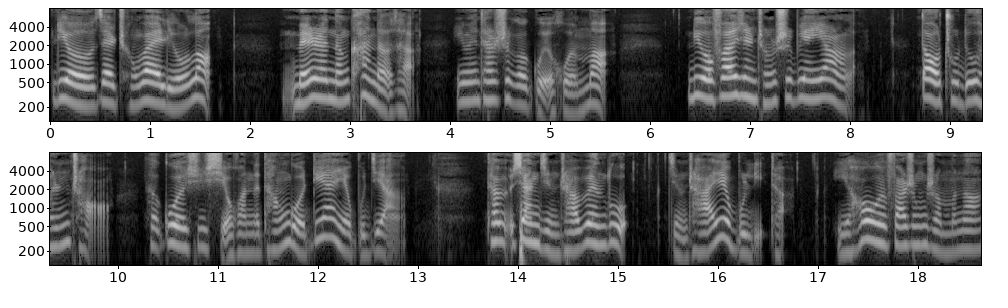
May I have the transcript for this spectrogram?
Leo 在城外流浪，没人能看到他，因为他是个鬼魂嘛。Leo 发现城市变样了，到处都很吵。 他过去喜欢的糖果店也不见了。他向警察问路，警察也不理他。以后会发生什么呢？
